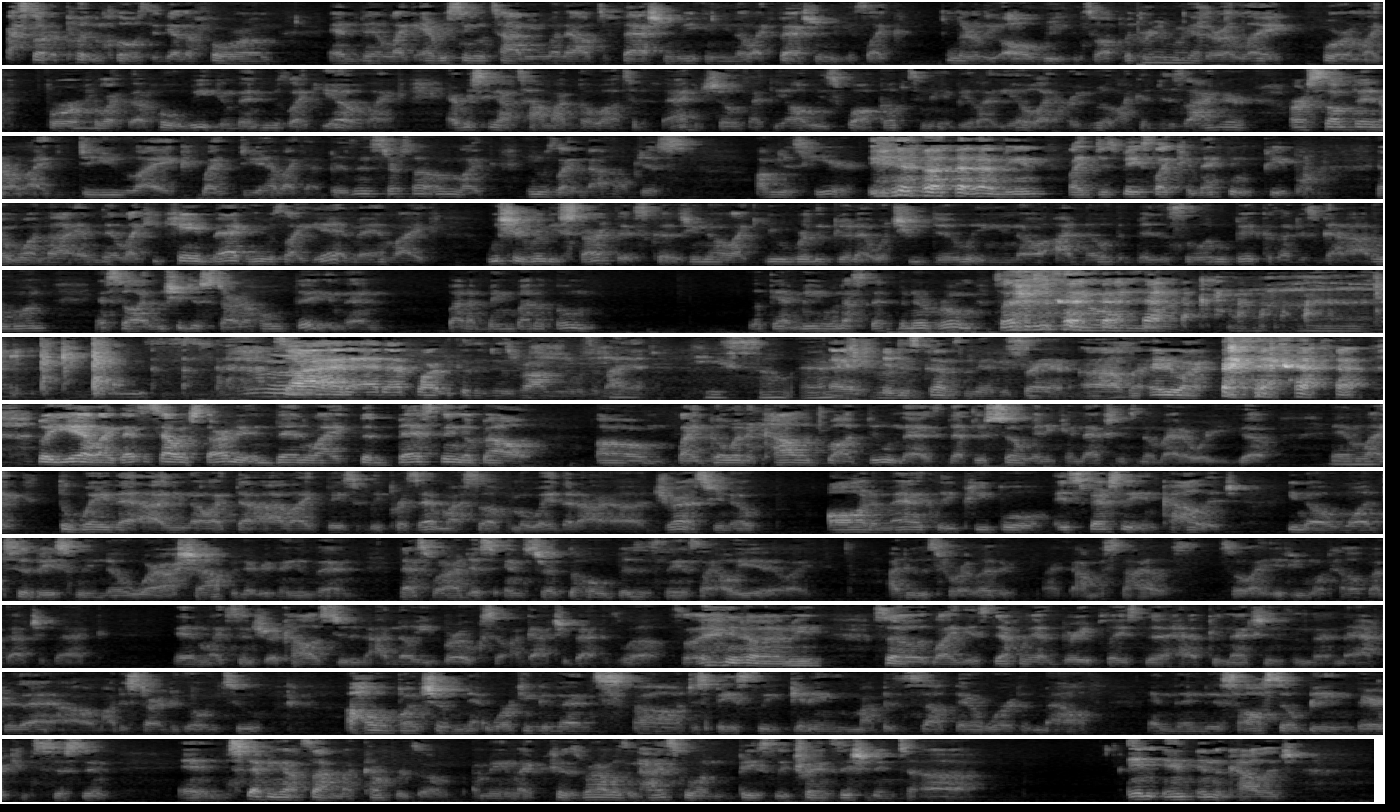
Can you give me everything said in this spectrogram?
I started putting clothes together for him. And then like every single time he went out to Fashion Week, and you know like Fashion Week is like literally all week, and so I put together a lay for him like for for like that whole week. And then he was like, "Yo, like every single time I go out to the fashion shows, like they always walk up to me and be like, "Yo, like are you like a designer or something, or like do you like like do you have like a business or something?" Like he was like, "Nah, I'm just I'm just here." you know what I mean? Like just based like connecting with people and whatnot. And then like he came back and he was like, "Yeah, man, like." We should really start this because you know, like you're really good at what you do, and you know, I know the business a little bit because I just got out of one, and so like we should just start a whole thing, and then bada bing, bada boom. Look at me when I step in the room. Oh, so, so I had to add that part because it just robbed me. It was in my head. He's so extra. it just comes to me. I'm just saying. Uh, but anyway, but yeah, like that's just how it started. And then like the best thing about um, like going to college while doing that is that there's so many connections no matter where you go. And like the way that I, you know, like that I like basically present myself and the way that I uh, dress, you know, automatically people, especially in college, you know, want to basically know where I shop and everything. And then that's when I just insert the whole business thing. It's like, oh yeah, like I do this for a living. Like I'm a stylist, so like if you want help, I got your back. And like since you're a college student, I know you broke, so I got your back as well. So you know what I mean. So like it's definitely a great place to have connections. And then after that, um, I just started to go into a whole bunch of networking events, uh, just basically getting my business out there, word of mouth, and then just also being very consistent and stepping outside my comfort zone. I mean, like because when I was in high school and basically transitioning to uh, in, in in the college,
